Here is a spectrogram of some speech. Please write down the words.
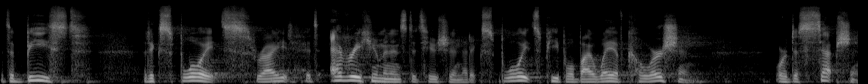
It's a beast that exploits, right? It's every human institution that exploits people by way of coercion or deception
